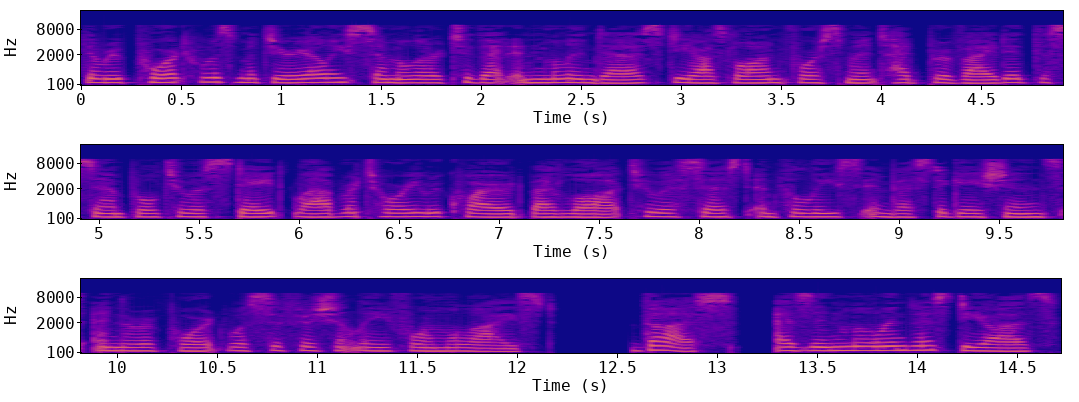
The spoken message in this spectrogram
The report was materially similar to that in Melendez-Diaz law enforcement had provided the sample to a state laboratory required by law to assist in police investigations and the report was sufficiently formalized. Thus, as in Melendez-Diaz,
